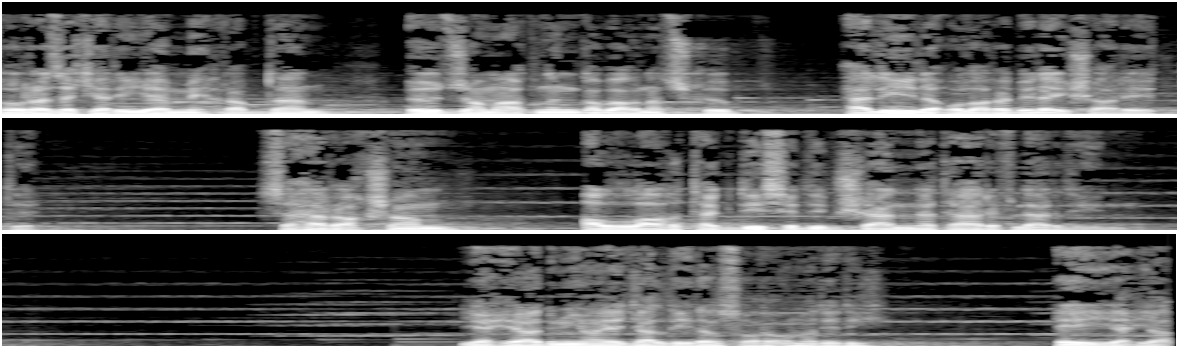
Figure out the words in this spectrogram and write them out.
Sonra Zəkəriyyə mihrabdan öz cəmaatının qabağına çıxıb, əli ilə onlara belə işarə etdi. Səhər axşam Allahı təqdis edib şəninə təriflər deyin. Yəhya dünyaya gəldikdən sonra ona dedik, Ey Yəhya,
